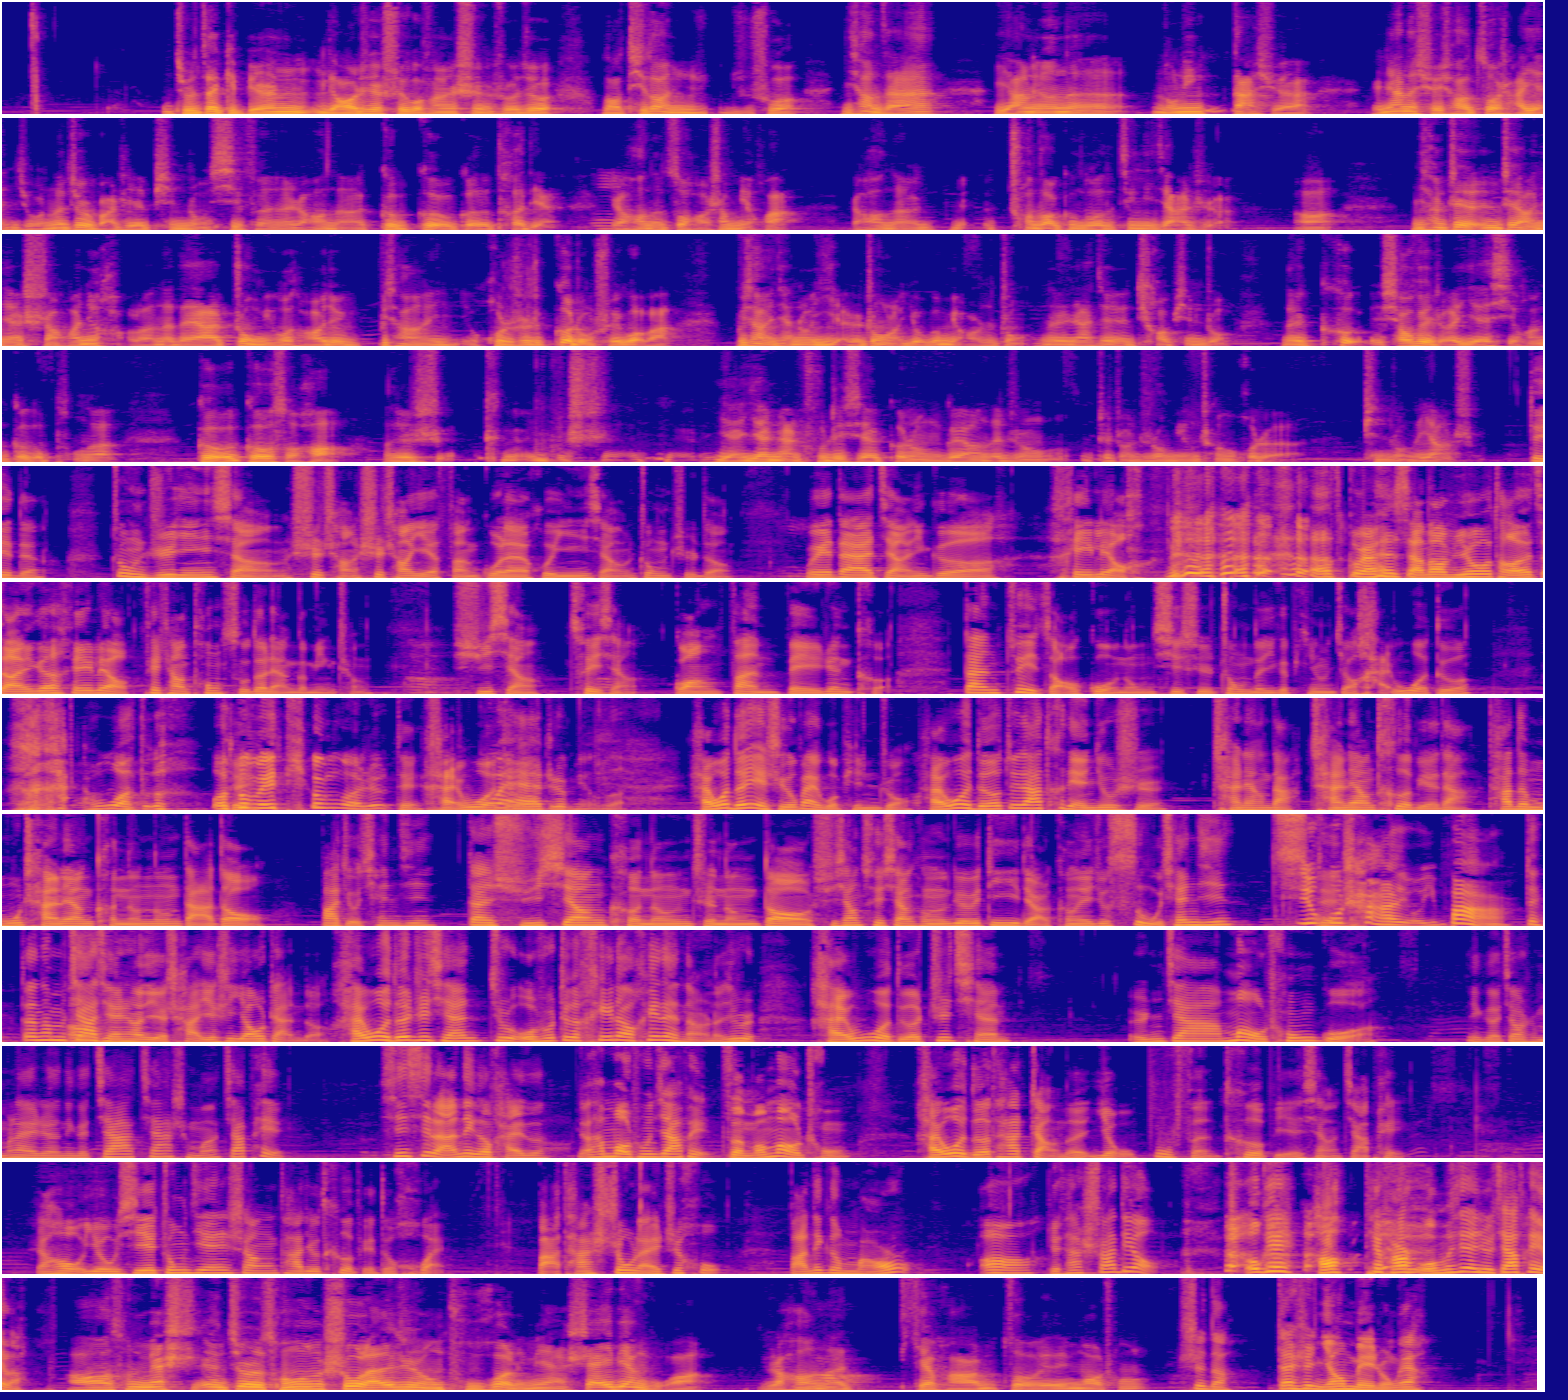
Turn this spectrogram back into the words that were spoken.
就是在给别人聊这些水果方面事情的时候，就老提到你说，你像咱杨凌的农林大学，人家那学校做啥研究？那就是把这些品种细分，然后呢各各有各的特点，然后呢做好商品化，然后呢创造更多的经济价值啊。你像这这两年市场环境好了，那大家种猕猴桃就不像，或者是各种水果吧，不像以前那种野着种了，有个苗就种。那人家现在挑品种，那客消费者也喜欢各个不同的。各各有所好，那就是是延延展出这些各种各样的这种这种这种名称或者品种的样式。对的，种植影响市场，市场也反过来会影响种植的。我给大家讲一个黑料，突然想到猕猴桃，讲一个黑料，非常通俗的两个名称：徐香、翠香，广泛被认可。但最早果农其实种的一个品种叫海沃德。海沃德，我都没听过这。对，海沃德这个名字，海沃德也是个外国品种。海沃德最大特点就是产量大，产量特别大，它的亩产量可能能达到八九千斤。但徐香可能只能到徐香、翠香可能略微低一点，可能也就四五千斤，几乎差有一半儿。对，但他们价钱上也差，也是腰斩的。海沃德之前就是我说这个黑料黑在哪儿呢？就是海沃德之前人家冒充过。那个叫什么来着？那个加加什么加配，新西兰那个牌子让它冒充加配，怎么冒充？海沃德它长得有部分特别像加配，然后有些中间商他就特别的坏，把它收来之后，把那个毛啊给它刷掉。OK，好贴牌，我们现在就加配了。哦，从里面是就是从收来的这种普货里面筛一遍果，然后呢贴牌作为冒充。是的，但是你要美容呀。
